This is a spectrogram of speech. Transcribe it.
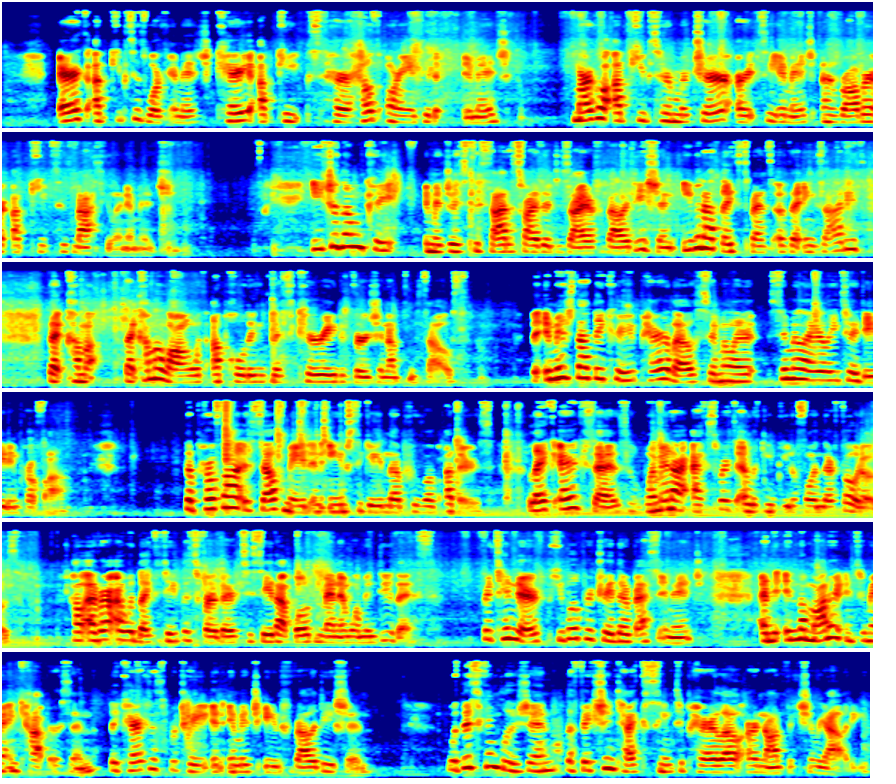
Eric upkeeps his work image, Carrie upkeeps her health oriented image, Margot upkeeps her mature, artsy image, and Robert upkeeps his masculine image. Each of them create images to satisfy their desire for validation, even at the expense of the anxieties that come up, that come along with upholding this curated version of themselves. The image that they create parallels similar, similarly to a dating profile. The profile is self made and aims to gain the approval of others. Like Eric says, women are experts at looking beautiful in their photos. However, I would like to take this further to say that both men and women do this. For Tinder, people portray their best image, and in the modern intimate and cat person, the characters portray an image aimed for validation. With this conclusion, the fiction texts seem to parallel our nonfiction reality.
